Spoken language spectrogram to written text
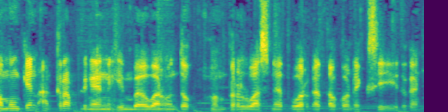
mungkin akrab dengan himbauan untuk memperluas network atau koneksi gitu kan.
